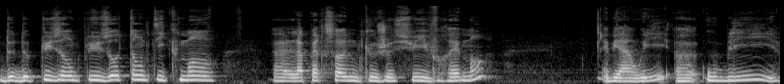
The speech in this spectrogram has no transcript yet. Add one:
de, de plus en plus authentiquement euh, la personne que je suis vraiment, eh bien oui, oublie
